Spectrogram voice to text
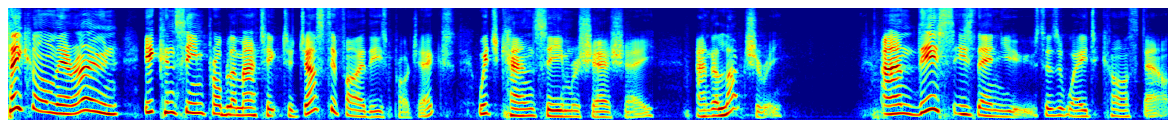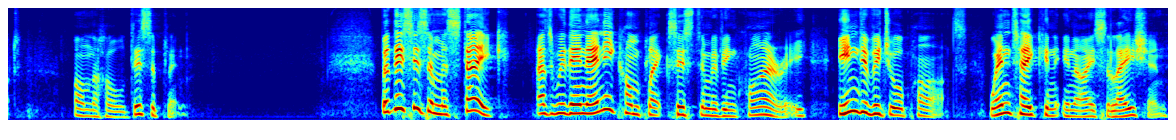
Taken on their own, it can seem problematic to justify these projects, which can seem recherche and a luxury. And this is then used as a way to cast doubt on the whole discipline. But this is a mistake, as within any complex system of inquiry, individual parts, when taken in isolation,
